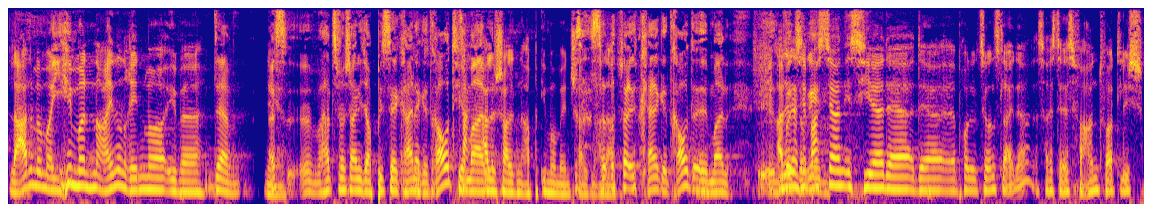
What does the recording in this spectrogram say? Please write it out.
laden wir mal jemanden ein und reden mal über Der, das äh, hat sich wahrscheinlich auch bisher keiner getraut, hier Zack, mal. alle schalten ab. Im Moment schalten das hat alle ab. wahrscheinlich keiner getraut, äh, mal. äh, Also der zu reden. Sebastian ist hier der, der Produktionsleiter. Das heißt, er ist verantwortlich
